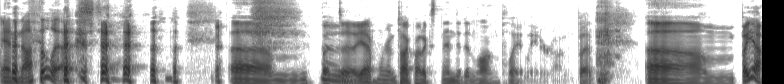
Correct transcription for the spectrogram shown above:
and not the last. um, but uh, yeah, we're going to talk about extended and long play later on. But um, but yeah,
